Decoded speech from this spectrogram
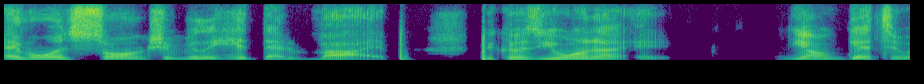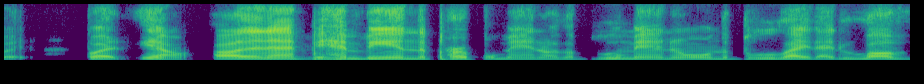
everyone's song should really hit that vibe because you want to, you know, get to it. But you know, other than that, him being the purple man or the blue man or on the blue light, I love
